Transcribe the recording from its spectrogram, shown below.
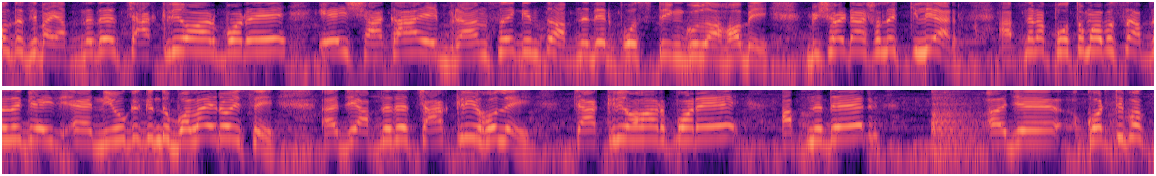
বলতেছি ভাই, আপনাদের চাকরি হওয়ার পরে এই শাখা, এই ব্রাঞ্চে কিন্তু আপনাদের পোস্টিংগুলো হবে। বিষয়টা আসলে ক্লিয়ার আপনারা প্রথম অবস্থায় আপনাদেরকে এই নিয়োগে কিন্তু বলাই রয়েছে যে আপনাদের চাকরি হলে, চাকরি হওয়ার পরে আপনাদের যে কর্তৃপক্ষ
